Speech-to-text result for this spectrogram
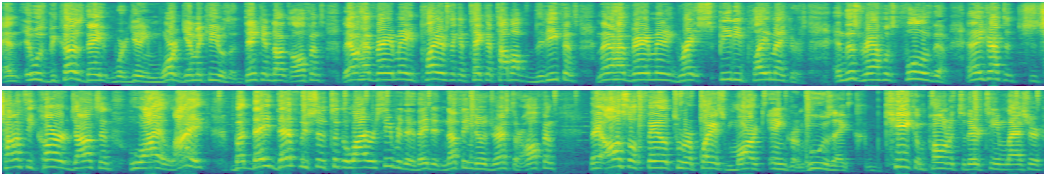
and it was because they were getting more gimmicky. It was a dink and dunk offense. They don't have very many players that can take a top off the defense, and they don't have very many great speedy playmakers. And this draft was full of them. And they drafted Chauncey Gardner-Johnson, who I like, but they definitely should have took a wide receiver there. They did nothing to address their offense. They also failed to replace Mark Ingram, who was a key component to their team last year.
